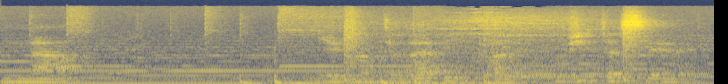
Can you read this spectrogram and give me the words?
na jednotlivé výklady. Užijte si je.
